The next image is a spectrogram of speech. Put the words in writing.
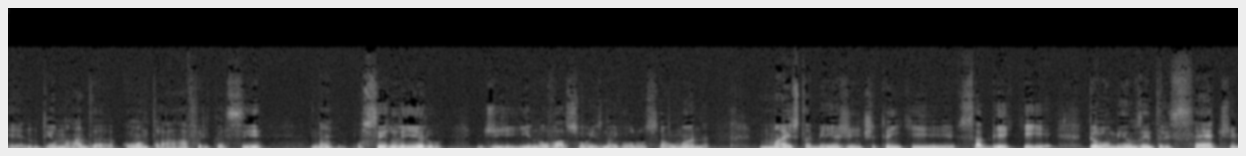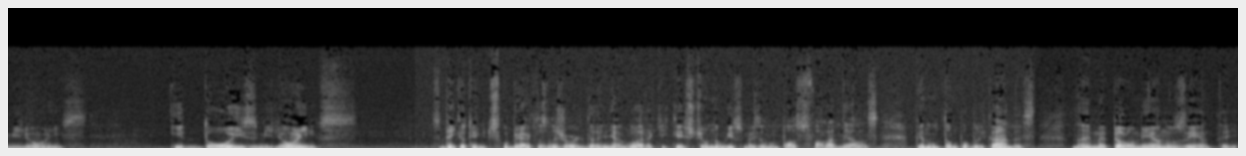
É, não tenho nada contra a África ser né, o celeiro de inovações na evolução humana. Mas também a gente tem que saber que pelo menos entre 7 milhões e 2 milhões se bem que eu tenho descobertas na Jordânia agora que questionam isso, mas eu não posso falar delas porque não estão publicadas, né? mas pelo menos entre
